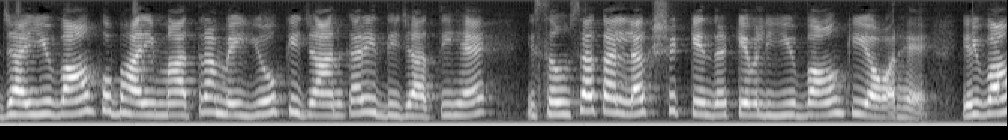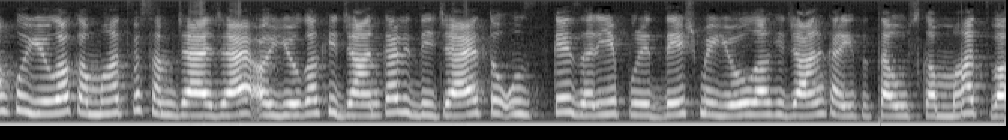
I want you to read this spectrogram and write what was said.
जहाँ युवाओं को भारी मात्रा में योग की जानकारी दी जाती है। इस संस्था का लक्ष्य केंद्र केवल युवाओं की ओर है। युवाओं को योगा का महत्व समझाया जाए और योगा की जानकारी दी जाए तो उसके ज़रिए पूरे देश में योगा की जानकारी तथा उसका महत्व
